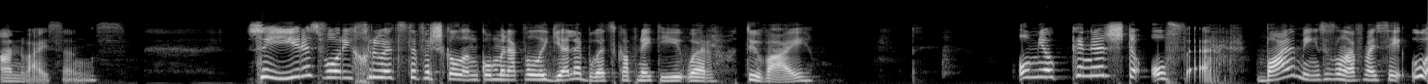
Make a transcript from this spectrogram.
aanwysings. So hier is waar die grootste verskil inkom en ek wil 'n hele boodskap net hieroor toewy. Om jou kinders te offer. Baie mense sal nou vir my sê, "Ooh,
